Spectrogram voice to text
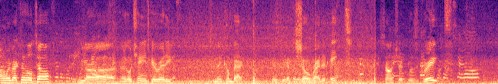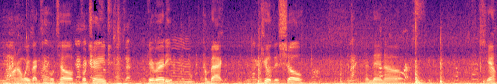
On the way back to the hotel, we are uh, gonna go change, get ready, and then come back because we got the show right at eight. Sound check was great. On our way back to the hotel, go change, get ready, come back, kill this show, and then uh, yeah.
